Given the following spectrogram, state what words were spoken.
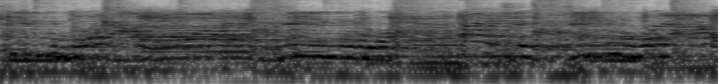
do what I want to. I just do what I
